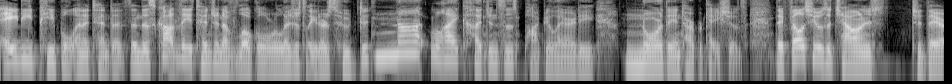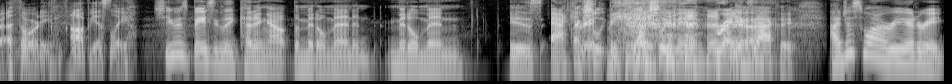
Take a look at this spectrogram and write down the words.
80 people in attendance, and this caught the attention of local religious leaders who did not like Hutchinson's popularity nor the interpretations. They felt she was a challenge to their authority, obviously. She was basically cutting out the middlemen, and middlemen is accurate. Actually, because- actually men. right, Yeah. exactly. I just want to reiterate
